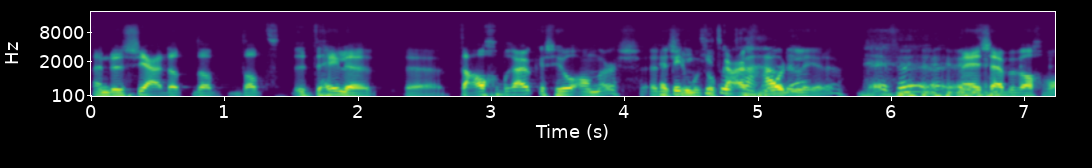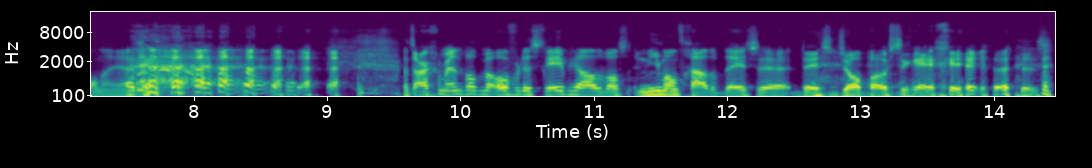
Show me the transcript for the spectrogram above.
en dus ja, dat, dat, dat, het hele eh, taalgebruik is heel anders. Eh, dus je moet gehouden? woorden leren. Even. eh, Nee, ze hebben wel gewonnen. Ja. het argument wat me over de streep haalde was: niemand gaat op deze, deze jobposting reageren. Dus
